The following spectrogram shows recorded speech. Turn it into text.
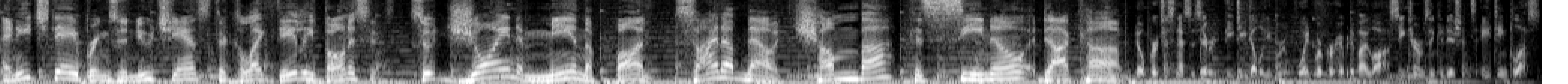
And each day brings a new chance to collect daily bonuses. So join me in the fun. Sign up now at chumbacasino.com. No purchase necessary. VGW Group. Void were prohibited by law. See terms and conditions. 18 plus.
